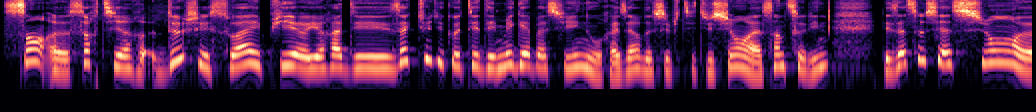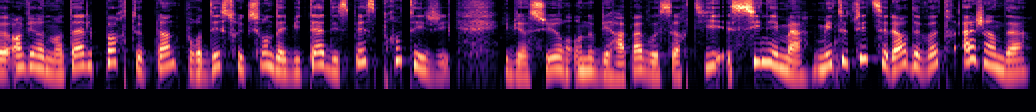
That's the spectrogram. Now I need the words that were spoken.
sans euh, sortir de chez soi. Et puis, euh, il y aura des actus du côté des méga-bassines ou réserves de substitution à Sainte-Soline. Les associations euh, environnementales portent plainte pour destruction d'habitats d'espèces protégées. Et bien sûr, on n'oubliera pas vos sorties cinéma. Mais tout de suite, c'est l'heure de votre agenda.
